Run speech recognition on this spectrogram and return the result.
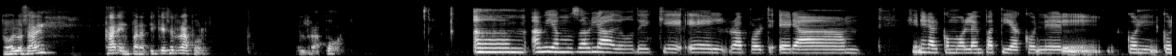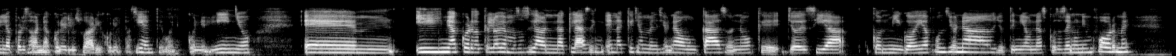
¿Todos lo saben? Karen, ¿para ti qué es el rapport? El rapport. Habíamos hablado de que el rapport era um, generar como la empatía con, el, con, con, la persona, con el usuario, con el paciente, bueno, con el niño. Eh, y me acuerdo que lo habíamos estudiado en una clase en, la que yo mencionaba un caso, ¿no? Que yo decía, conmigo había funcionado, yo tenía unas cosas en un informe,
